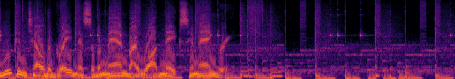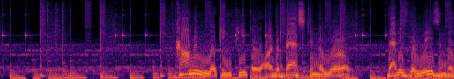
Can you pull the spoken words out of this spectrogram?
You can tell the greatness of a man by what makes him angry. Common looking people are the best in the world. That is the reason the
